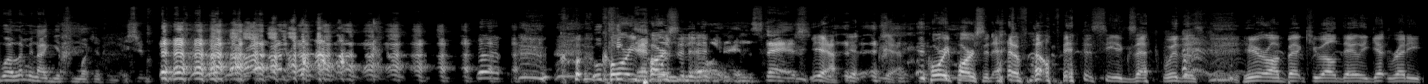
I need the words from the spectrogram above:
well, let me not get too much information. We'll Corey Parsons, in, in the stash. Yeah, yeah, yeah. Corey Parsons, NFL fantasy exec, with us here on BetQL Daily, getting ready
